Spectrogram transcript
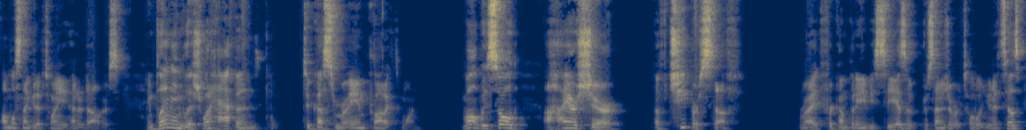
almost negative $2,800. In plain English, what happened to customer A and product one? Well, we sold a higher share of cheaper stuff, right, for company ABC as a percentage of our total unit sales,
